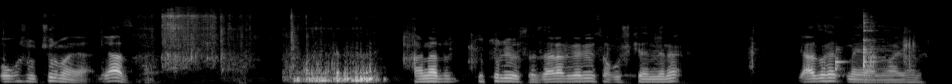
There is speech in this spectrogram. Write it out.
O kuş uçurma yani. Yazık. Kanadı tutuluyorsa, zarar veriyorsa kuş kendine yazık etme yani hayvanı.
